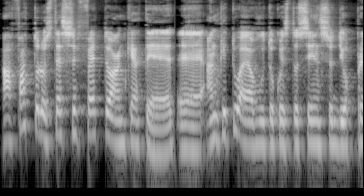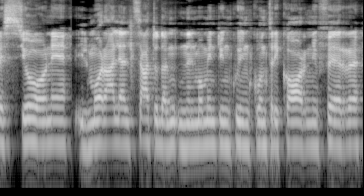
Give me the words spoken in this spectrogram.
Ha fatto lo stesso effetto anche a te? Eh, anche tu hai avuto questo senso di oppressione, il morale alzato dal, nel momento in cui incontri Cornifer,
